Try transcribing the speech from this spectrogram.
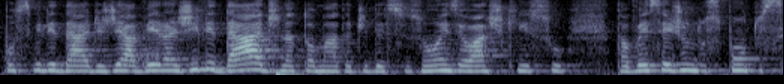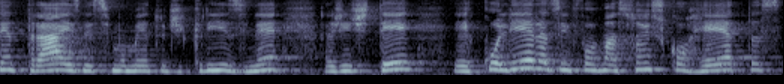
possibilidade de haver agilidade na tomada de decisões. Eu acho que isso talvez seja um dos pontos centrais nesse momento de crise, né? A gente ter, é, colher as informações corretas,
